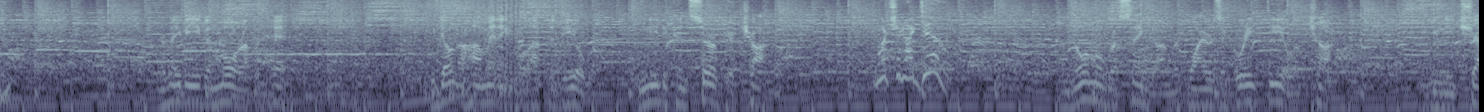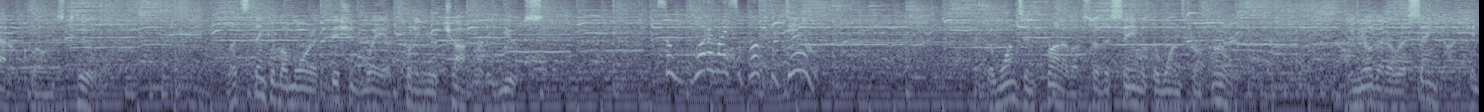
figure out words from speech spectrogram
There may be even more up ahead. We don't know how many we'll have to deal with. You need to conserve your chakra. What should I do? A normal Rasengan requires a great deal of chakra. You need shadow clones too. Let's think of a more efficient way of putting your chakra to use. So what am I supposed to do? If the ones in front of us are the same as the ones from earlier, we know that a Rasengan can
